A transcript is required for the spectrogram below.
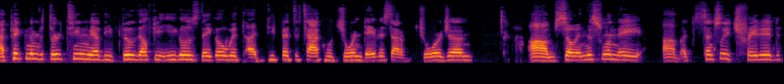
At pick number 13, we have the Philadelphia Eagles. They go with uh, defensive tackle Jordan Davis out of Georgia. Um, so in this one, they uh, essentially traded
